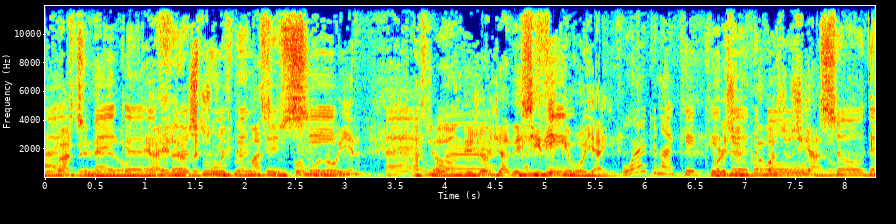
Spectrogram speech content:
un lugar desde donde a- él le resulte más incómodo ir uh, hacia donde yo ya where decidí que voy a ir. Por eso el juego asociado, so que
